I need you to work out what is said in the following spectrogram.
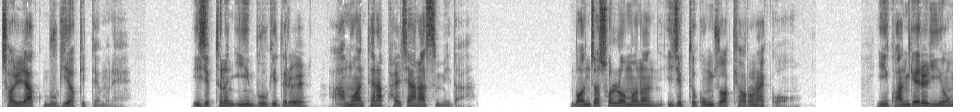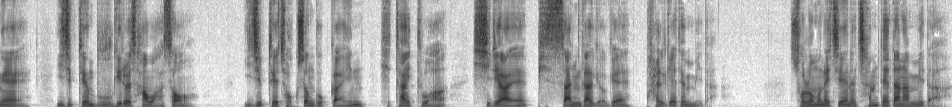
전략 무기였기 때문에 이집트는 이 무기들을 아무한테나 팔지 않았습니다. 먼저 솔로몬은 이집트 공주와 결혼했고 이 관계를 이용해 이집트의 무기를 사와서 이집트의 적성 국가인 히타이트와 시리아의 비싼 가격에 팔게 됩니다. 솔로몬의 지혜는 참 대단합니다.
